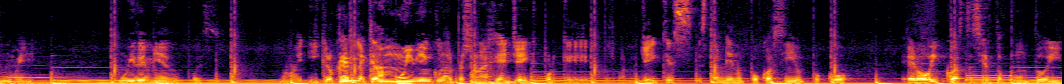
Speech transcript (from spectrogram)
muy, muy de miedo, pues. ¿no? Y creo que le queda muy bien con el personaje de Jake porque, pues, bueno, Jake es, es también un poco así, un poco heroico hasta cierto punto, y,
